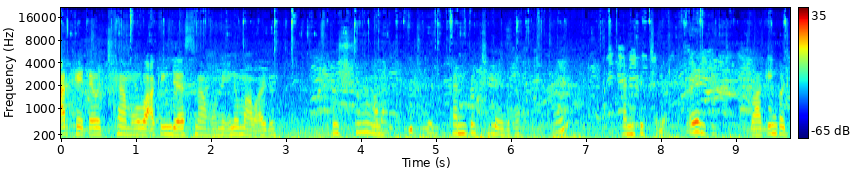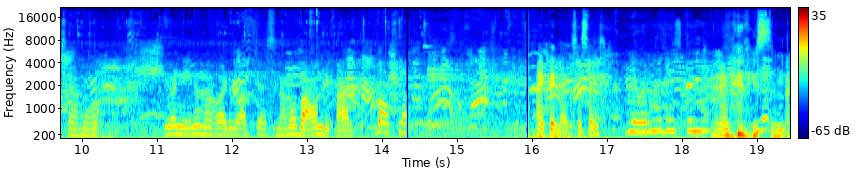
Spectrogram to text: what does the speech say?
పార్క్ అయితే వచ్చాము. వాకింగ్ చేస్తున్నాము. నేను మా వాడు. పుష్ కనిపించలేదురా. కనిపించలే ఏంటి? వాకింగ్కి వచ్చాము. ఇవ్వండి నేను మా వాడు వాక్ చేస్తున్నాము. బాగుంది పార్క్ అయిపోయింది ఎక్సర్సైజ్? నేనే తీస్తున్నా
